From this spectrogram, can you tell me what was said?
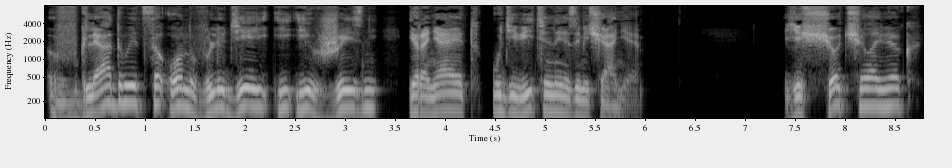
вглядывается он в людей и их жизнь и роняет удивительные замечания. Еще человек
